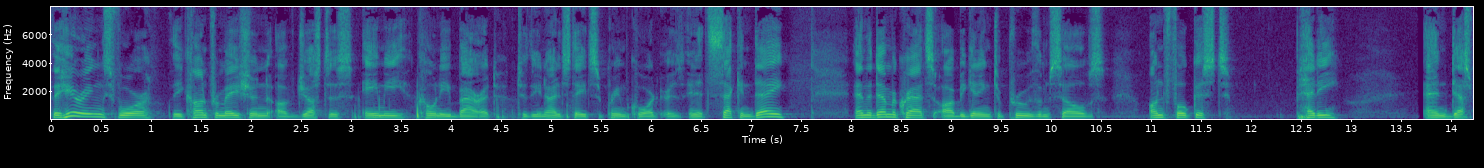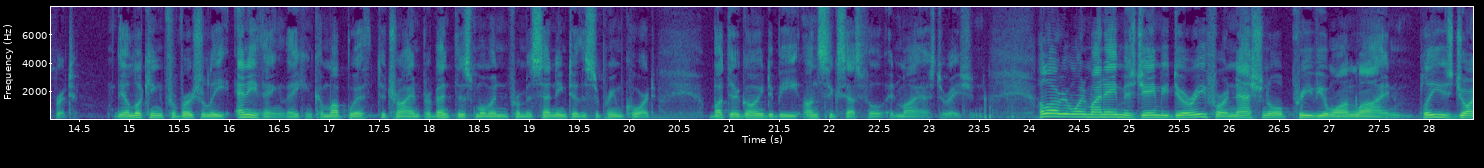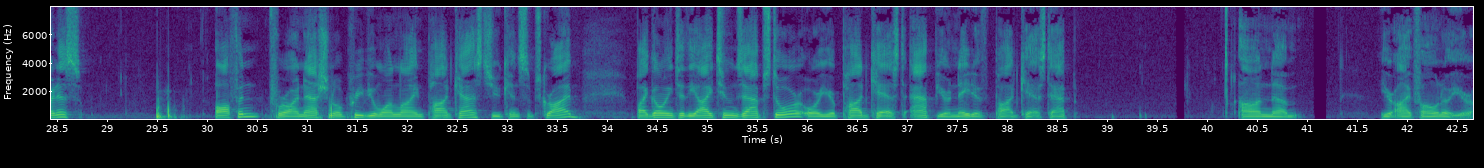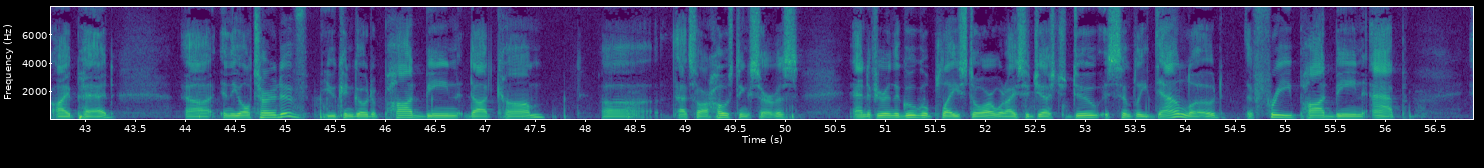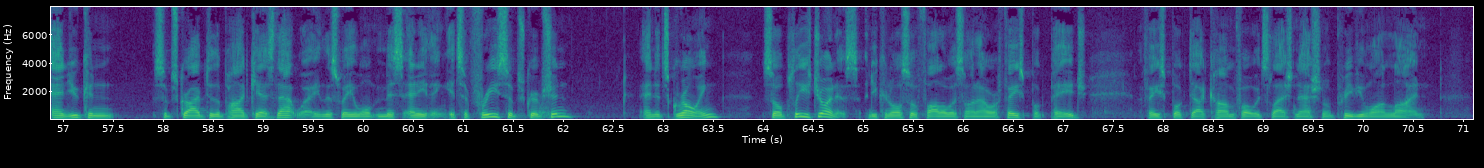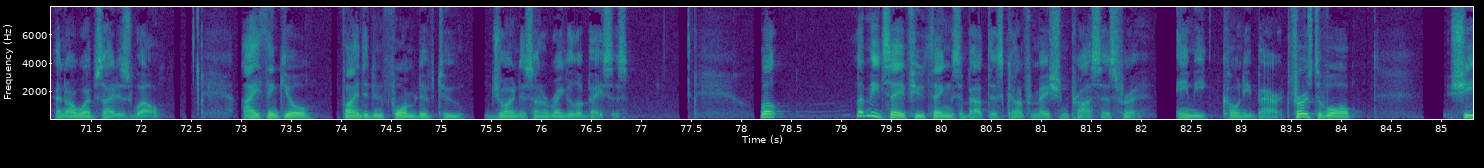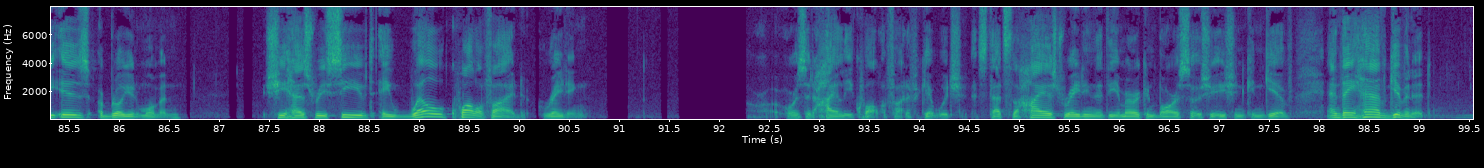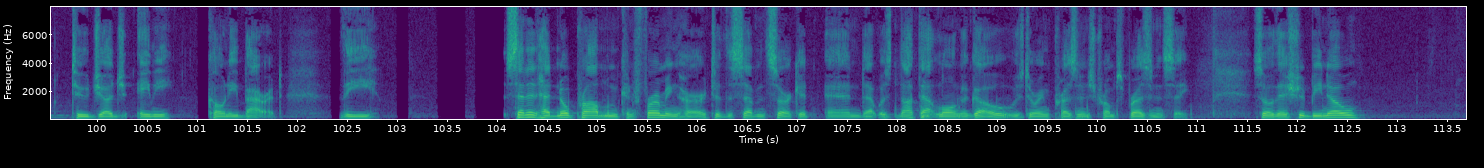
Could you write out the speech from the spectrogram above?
The hearings for the confirmation of Justice Amy Coney Barrett to the United States Supreme Court is in its second day, and the Democrats are beginning to prove themselves unfocused, petty, and desperate. They're looking for virtually anything they can come up with to try and prevent this woman from ascending to the Supreme Court, but they're going to be unsuccessful in my estimation. Hello, everyone. My name is Jamie Dury for National Preview Online. Please join us often for our National Preview Online podcasts. You can subscribe by going to the iTunes App Store or your podcast app, your native podcast app, on um, your iPhone or your iPad. Uh, in the alternative, you can go to podbean.com. Uh, that's our hosting service. And if you're in the Google Play Store, what I suggest you do is simply download the free Podbean app, and you can subscribe to the podcast that way. And this way, you won't miss anything. It's a free subscription, and it's growing. So please join us. And you can also follow us on our Facebook page, facebook.com forward slash national preview online, and our website as well. I think you'll find it informative to join us on a regular basis. Well, let me say a few things about this confirmation process for Amy Coney Barrett. First of all, she is a brilliant woman. She has received a well qualified rating. Or is it highly qualified? I forget which. It's, that's the highest rating that the American Bar Association can give, and they have given it to Judge Amy Coney Barrett. The Senate had no problem confirming her to the Seventh Circuit, and that was not that long ago. It was during President Trump's presidency. So there should be no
